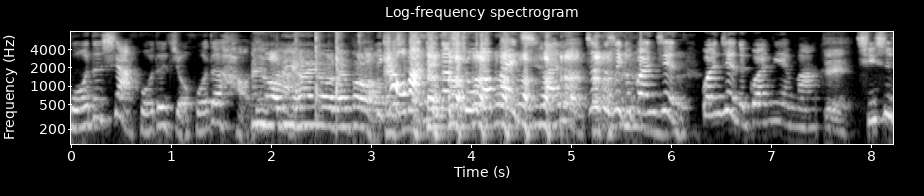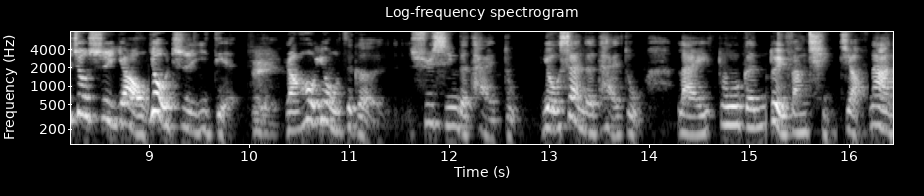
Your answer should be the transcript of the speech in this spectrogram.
活得下，活得久，活得好，你好厉害哦！来报了，你看我把您的书都背起来了，这不是一个关键关键的观念吗？对，其实就是要幼稚一点，对，然后用这个虚心的态度、友善的态度来多跟对方请教。那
